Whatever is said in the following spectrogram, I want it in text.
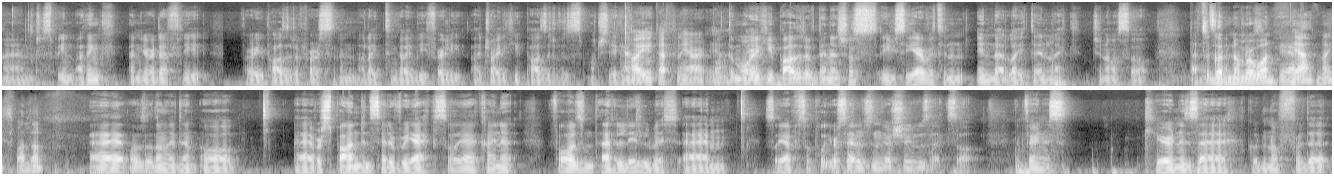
And just being, I think, and you're definitely a very positive person, and I like to think I'd be fairly. I try to keep positive as much as you can. Oh, you definitely are. Yeah. But the more you keep positive, then it's just you see everything in that light. Then, like you know, so That's a good number one. Yeah. Yeah. nice. Well done. Uh, what was the other one I've done? Oh, uh, respond instead of react. So yeah, kind of falls into that a little bit. Um, so yeah, so put yourselves in their shoes. Like so, in fairness, Kieran is uh, good enough for the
